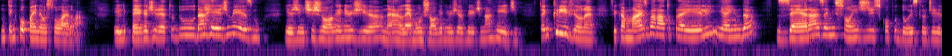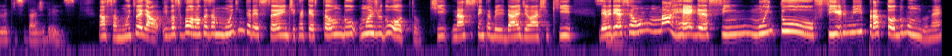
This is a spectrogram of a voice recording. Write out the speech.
não tem que pôr painel solar lá. Ele pega direto do, da rede mesmo. E a gente joga energia, né? A Lemon joga energia verde na rede. Então é incrível, né? Fica mais barato para ele e ainda zera as emissões de escopo 2, que é o de eletricidade deles. Nossa, muito legal. E você falou uma coisa muito interessante, que é a questão do um ajuda o outro. Que na sustentabilidade eu acho que Sim. deveria ser uma regra, assim, muito firme para todo mundo, né?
